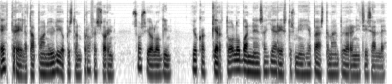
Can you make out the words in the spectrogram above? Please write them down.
Lehtereillä tapaan yliopiston professorin, sosiologin, joka kertoo lobanneensa järjestysmiehiä päästämään pyöräni sisälle.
